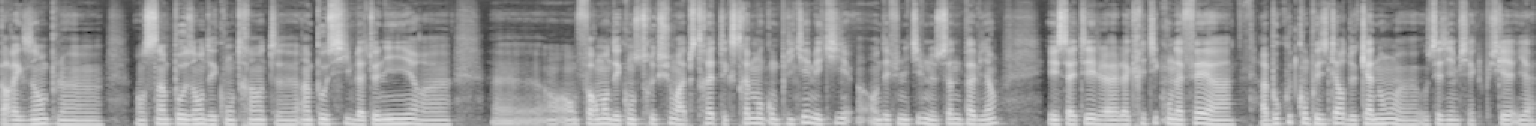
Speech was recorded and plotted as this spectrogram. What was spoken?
Par exemple, euh, en s'imposant des contraintes euh, impossibles à tenir, euh, en, formant des constructions abstraites extrêmement compliquées, mais qui, en définitive, ne sonnent pas bien. Et ça a été la, critique qu'on a fait à, beaucoup de compositeurs de canons au XVIe siècle, puisqu'il y, a,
